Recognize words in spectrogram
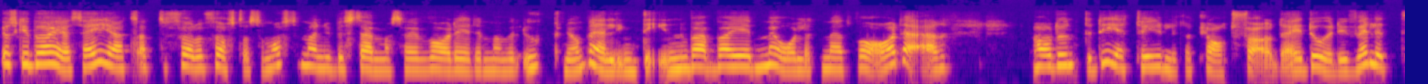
Jag ska börja säga att, att för det första så måste man ju bestämma sig vad det är det man vill uppnå med LinkedIn. Vad, vad är målet med att vara där? Har du inte det tydligt och klart för dig då är det väldigt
